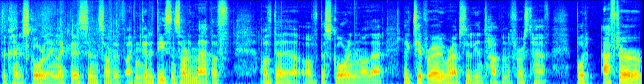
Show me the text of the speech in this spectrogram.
the kind of scoreline like this, and sort of, I can get a decent sort of map of, of the of the scoring and all that. Like Tipperary were absolutely on top in the first half, but after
